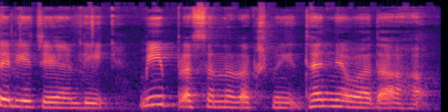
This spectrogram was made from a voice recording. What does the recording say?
తెలియచేయండి మీ ప్రసన్న లక్ష్మి ధన్యవాదాలు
